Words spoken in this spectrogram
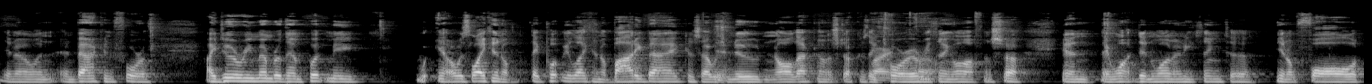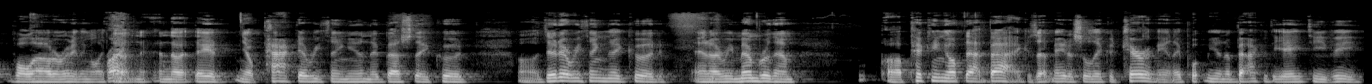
you know, and, and back and forth. I do remember them putting me you know, I was like in a, they put me like in a body bag because I was nude and all that kind of stuff because they Right. tore everything off and stuff. And they want, didn't want anything to, you know, fall, fall out or anything like Right. that. And, and uh, they had, you know, packed everything in the best they could, uh, did everything they could. And I remember them, uh, picking up that bag because that made it so they could carry me and they put me in the back of the ATV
